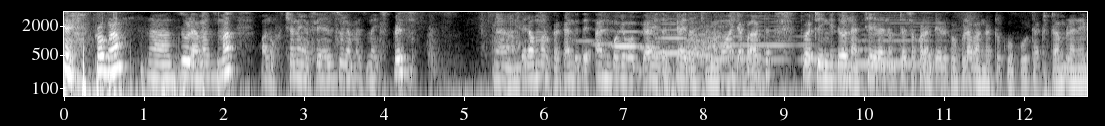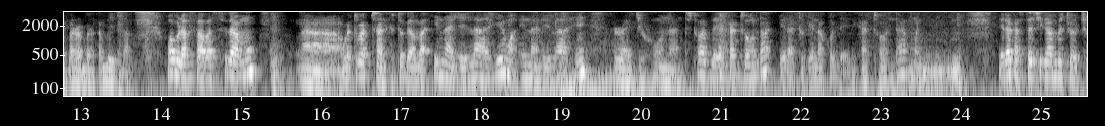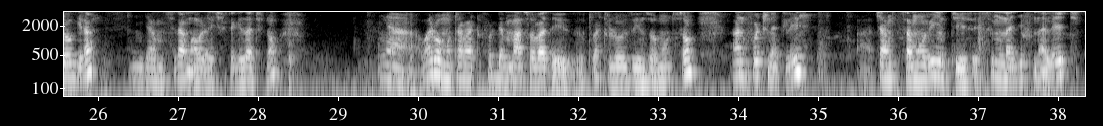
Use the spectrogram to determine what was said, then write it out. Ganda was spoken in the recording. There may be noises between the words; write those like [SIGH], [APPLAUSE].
okay program uh, zula amazima wano ku channel yaffe ya zula amazima express. Mbeera mumaruka kandi the unbogable guy the guy that mama wandi about. Tuba tuyingiddewo nate era nemutasokola dereka okulaba nga tukukuuta tutambula naye barabara kabisa. Wabula ffe abasiraamu uh, wetuba tutandika tugamba ina lilahi wa ina lilahi rajihuna nti twava eri katonda era tugenda kudda eri katonda mwenyininyini era kasita ekigambo ekyo kyogera nja musiraamu awulira ekitegeeza tino Yeah, waliwo omuntu aba atufudde mu maaso oba tuba tuluzinze omuntu. So unfortunately uh, kyamukisa mubi nti esimu nagifuna late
